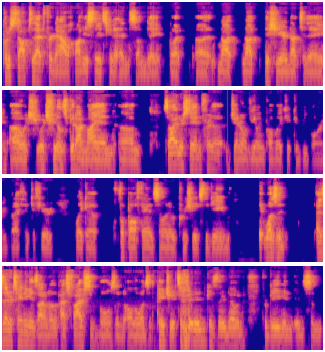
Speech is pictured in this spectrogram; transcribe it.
put a stop to that for now. Obviously, it's going to end someday, but uh, not not this year, not today, uh, which which feels good on my end. Um, so I understand for the general viewing public, it could be boring, but I think if you're like a football fan, someone who appreciates the game, it wasn't as entertaining as I don't know the past five Super Bowls and all the ones that the Patriots have been in because they're known for being in, in some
